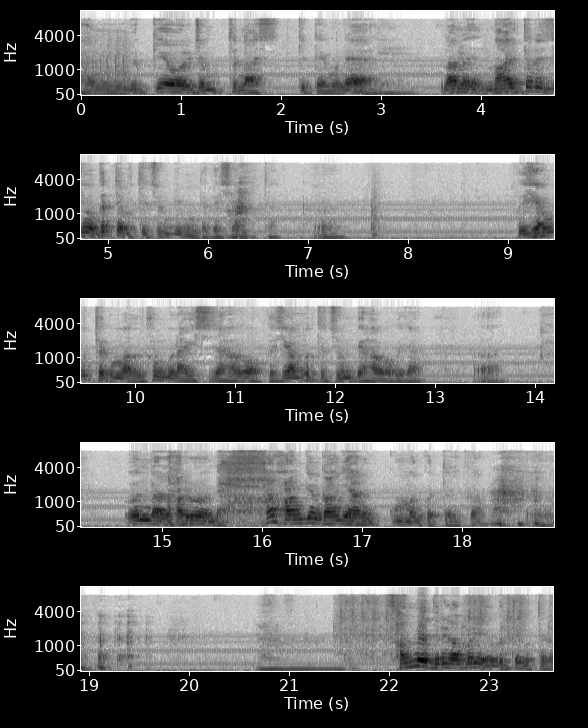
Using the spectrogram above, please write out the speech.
한 6개월 전부터 났기 때문에 예. 나는 말 떨어지면 그때부터 준비입니다. 그 시간부터. 어. 그 시간부터 그만 흥분하기 시작하고 그 시간부터 준비하고 그냥 어. 어느 날 하루는 나 환경 강의하는 꿈만 꿨다니까. 어. 삶에 들어가 버려요 그때부터는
